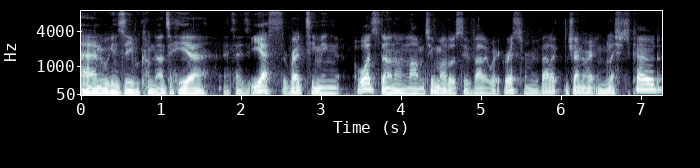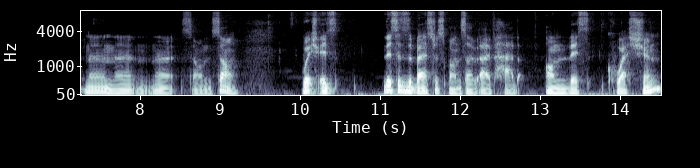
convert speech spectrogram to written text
And we can see we come down to here. It says, yes, red teaming was done on Llama 2 models to evaluate risk from generating malicious code, no, no, no, so on and so on. Which is, this is the best response I've, I've had on this question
